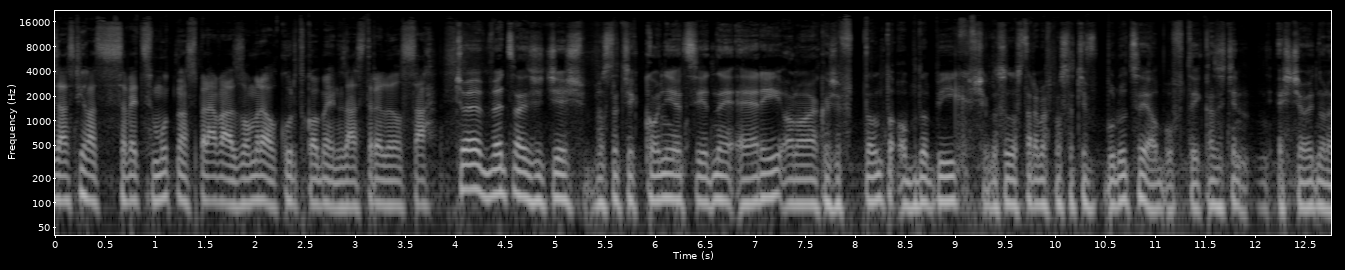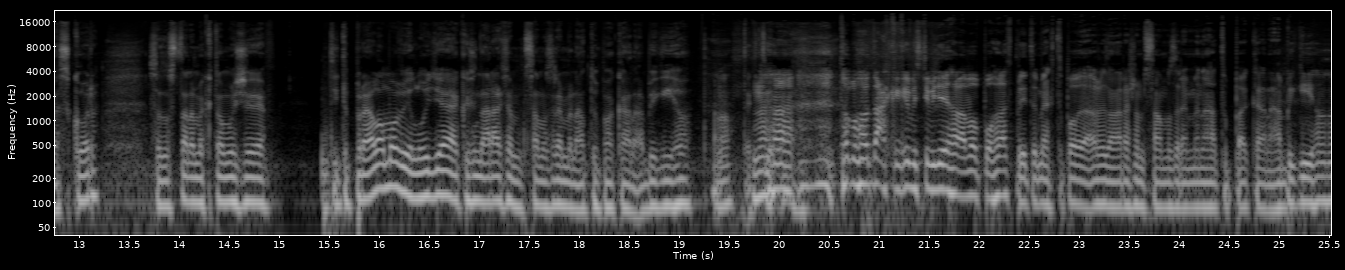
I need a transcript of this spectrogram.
zastihla svet smutná správa, zomrel zomrel Kurt Cobain, zastrelil sa. Čo je vec že tiež v podstate koniec jednej éry, ono akože v tomto období, však to sa dostaneme v podstate v budúcej, alebo v tej kazete ešte o jedno neskôr, sa dostaneme k tomu, že títo prelomoví ľudia, akože narážam samozrejme na Tupaka, na Biggieho. Áno. Tak no, to bolo tak, keby ste videli hlavou pohľad pri tom, jak to povedal, že narážam samozrejme na Tupaka, na Biggieho.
